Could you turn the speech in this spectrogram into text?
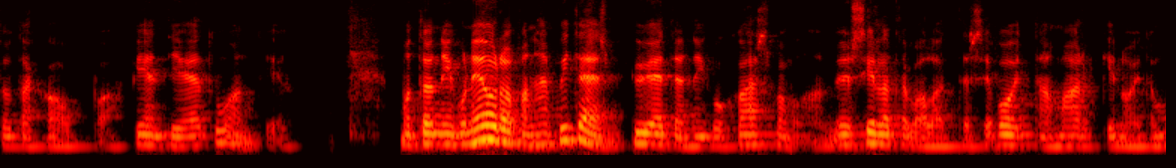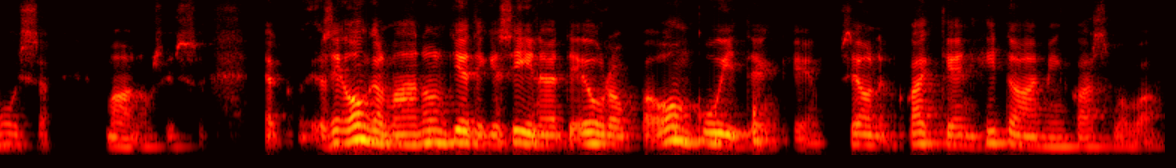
tota kauppaa, vientiä ja tuontia. Mutta niin kuin Euroopanhan pitäisi kyetä niin kuin kasvamaan myös sillä tavalla, että se voittaa markkinoita muissa maanosissa. Ja se ongelmahan on tietenkin siinä, että Eurooppa on kuitenkin, se on kaikkein hitaimmin kasvava,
